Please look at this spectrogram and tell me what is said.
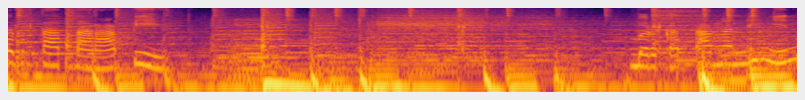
tertata rapi. Berkat tangan dingin,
